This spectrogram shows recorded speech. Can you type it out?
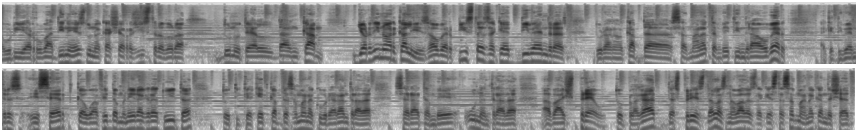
Hauria robat diners d'una caixa registradora d'un hotel d'Encamp. Jordino Arcalís ha obert pistes aquest divendres. Durant el cap de setmana també tindrà obert. Aquest divendres és cert que ho ha fet de manera gratuïta, tot i que aquest cap de setmana cobrarà entrada, serà també una entrada a baix preu. Tot plegat després de les nevades d'aquesta setmana que han deixat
